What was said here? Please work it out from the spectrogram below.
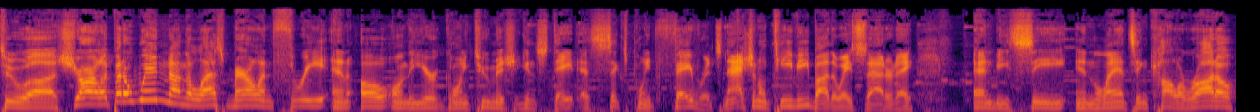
to uh, Charlotte, but a win nonetheless. Maryland 3 and 0 on the year, going to Michigan State as six point favorites. National TV, by the way, Saturday. NBC in Lansing, Colorado.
